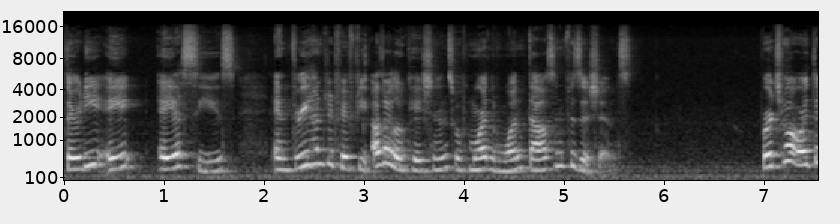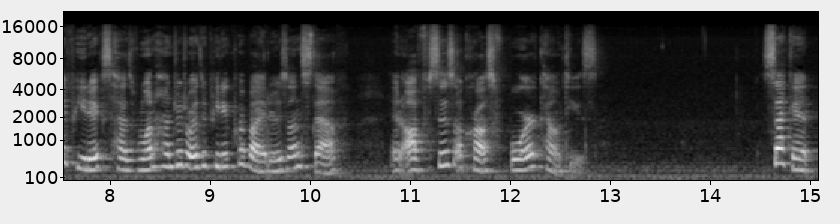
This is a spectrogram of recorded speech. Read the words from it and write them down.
38 ASCs, and 350 other locations with more than 1,000 physicians. Virtua Orthopedics has 100 orthopedic providers on staff and offices across four counties. Second,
